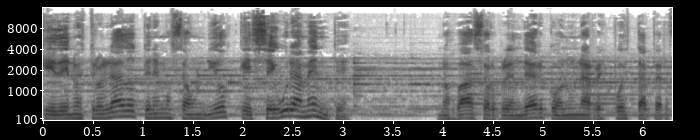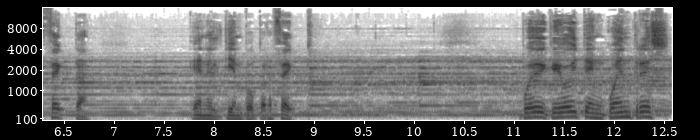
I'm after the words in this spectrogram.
que de nuestro lado tenemos a un Dios que seguramente nos va a sorprender con una respuesta perfecta en el tiempo perfecto. Puede que hoy te encuentres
